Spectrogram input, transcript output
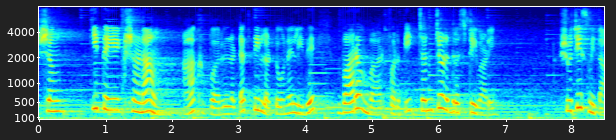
શંકિતે ક્ષણામ આંખ પર લટકતી લટોને લીધે વારંવાર ફરતી ચંચળ દ્રષ્ટિવાળી. શુચિસ્મિતા,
